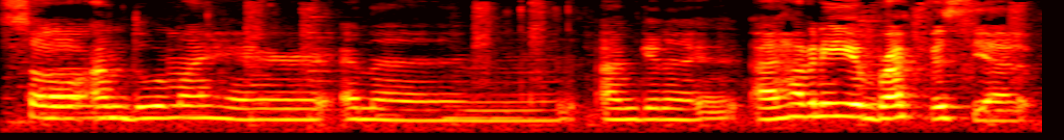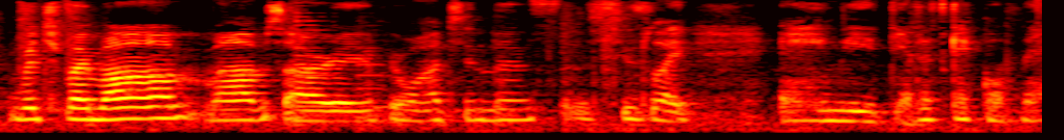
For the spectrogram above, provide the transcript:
So Um, I'm doing my hair and then I'm gonna I haven't eaten breakfast yet, which my mom mom sorry if you're watching this. She's like, Amy, tienes que comer.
